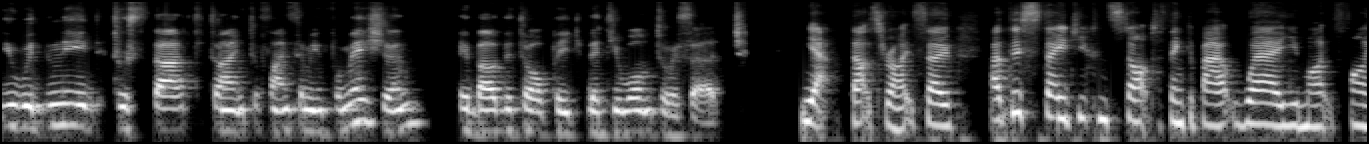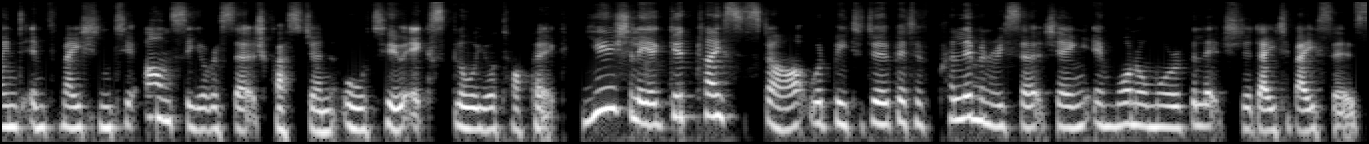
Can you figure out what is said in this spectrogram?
you would need to start trying to find some information about the topic that you want to research. Yeah, that's right. So at this stage, you can start to think about where you might find information to answer your research question or to explore your topic. Usually, a good place to start would be to do a bit of preliminary searching in one or more of the literature databases.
